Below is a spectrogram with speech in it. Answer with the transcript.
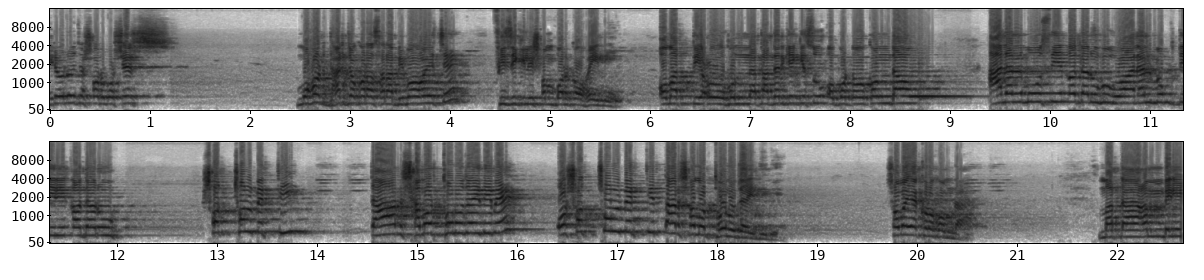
এটা হলো যে সর্বশেষ মোহর ধার্য করা ছাড়া বিবাহ হয়েছে ফিজিক্যালি সম্পর্ক হয়নি। অমাত্তি হন্যা তাদেরকে কিছু অপটোকন দাও। আলাল মুসি কদারুহু আলাল মুক্তির কদারু। সচ্ছল ব্যক্তি তার সামর্থ্য অনুযায়ী দিবে, অসচ্ছল ব্যক্তি তার সামর্থ্য অনুযায়ী দিবে। সবাই একরকম না। মাতা আম্বিল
